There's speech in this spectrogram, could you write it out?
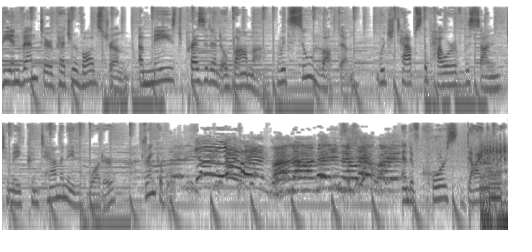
The inventor Petra Wadström amazed President Obama with Solvatten, which taps the power of the sun to make contaminated water drinkable. And of course, dynamite.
